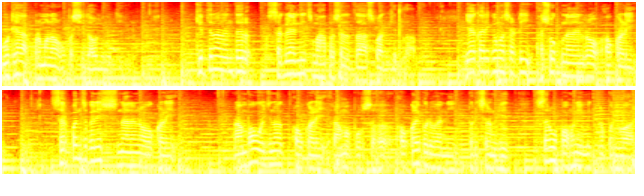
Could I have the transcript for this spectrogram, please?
मोठ्या प्रमाणावर उपस्थित लावली होती. कीर्तनानंतर सगळ्यांनीच महाप्रसादाचा आस्वाद घेतला. या कार्यक्रमासाठी अशोक नारायणराव अवकाळे सरपंच गणेश नारायणराव अवकाळे रामभाऊ वैजनाथ अवकाळे रामापूरसह अवकाळे परिवारांनी परिश्रम घेत सर्व पाहुणे मित्र परिवार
